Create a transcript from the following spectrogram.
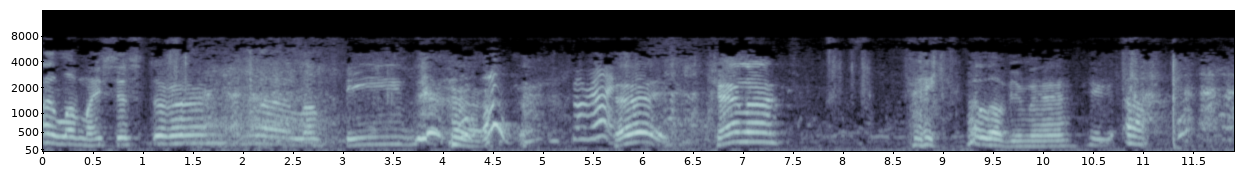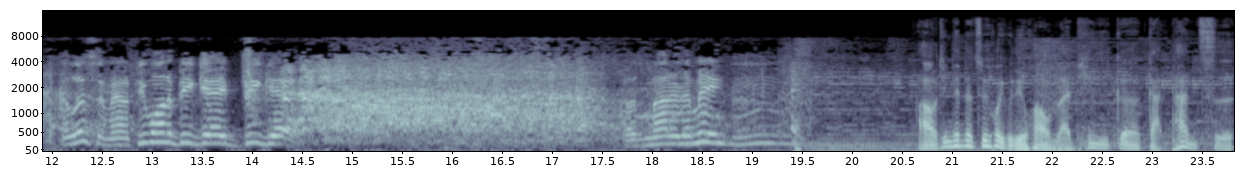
I love my sister. I love Steve. All right. Hey, Chandler. Hey, I love you, man. You, uh, and listen, man, if you want to be gay, be gay. Doesn't matter to me. 好，今天的最后一个对话，我们来听一个感叹词。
